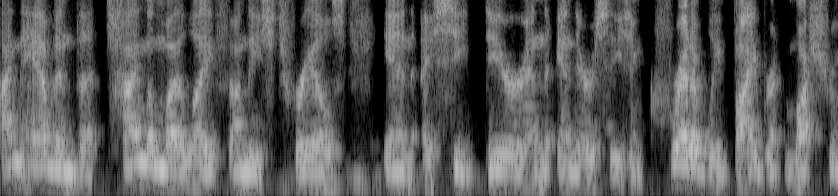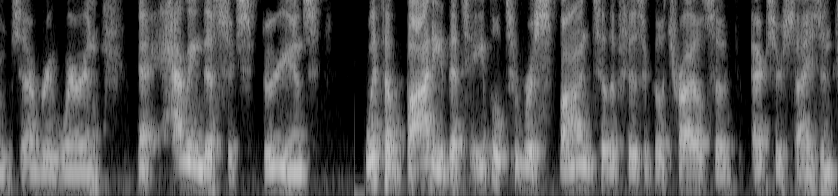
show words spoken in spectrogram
I'm having the time of my life on these trails, and I see deer, and and there's these incredibly vibrant mushrooms everywhere, and uh, having this experience with a body that's able to respond to the physical trials of exercise and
